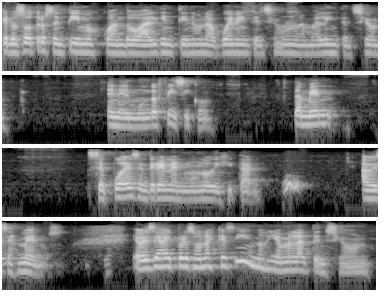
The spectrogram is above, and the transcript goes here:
que nosotros sentimos cuando alguien tiene una buena intención o una mala intención en el mundo físico. También se puede sentir en el mundo digital a veces menos. Y a veces hay personas que sí nos llaman la atención,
